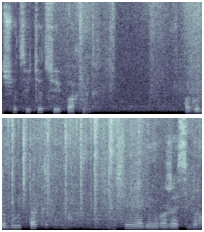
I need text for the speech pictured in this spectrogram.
Еще цветет все и пахнет. Погода будет так, не один урожай соберу.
